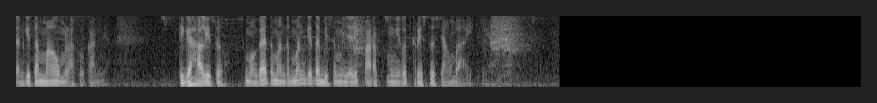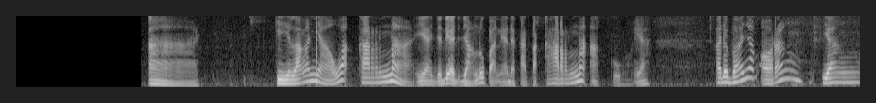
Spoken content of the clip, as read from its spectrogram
dan kita mau melakukannya. Tiga hal itu. Semoga teman-teman kita bisa menjadi para pengikut Kristus yang baik. Ah, kehilangan nyawa karena ya jadi ada, jangan lupa nih ada kata karena aku ya. Ada banyak orang yang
